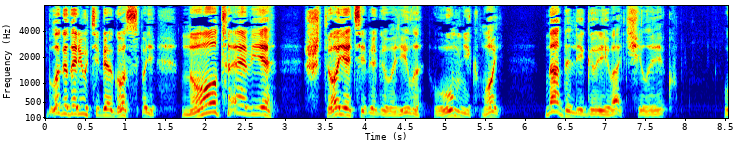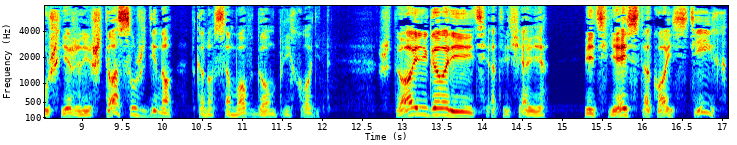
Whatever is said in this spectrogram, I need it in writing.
благодарю тебя, Господи. Ну, Тевье, что я тебе говорила, умник мой, надо ли горевать человеку? Уж ежели что суждено, так оно само в дом приходит. Что и говорить, отвечаю я. Ведь есть такой стих,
